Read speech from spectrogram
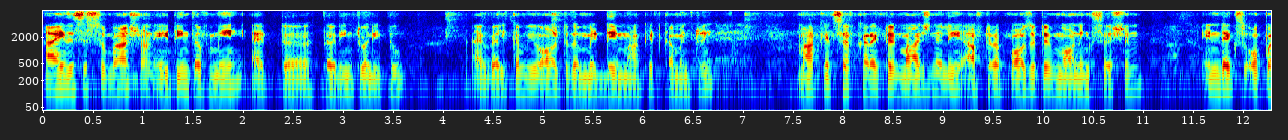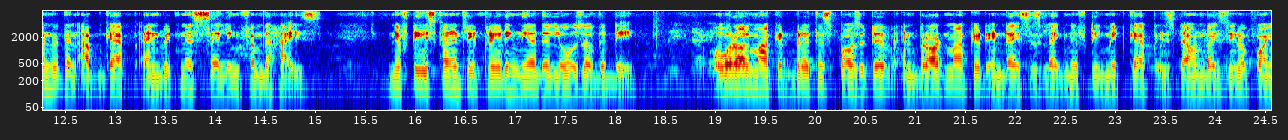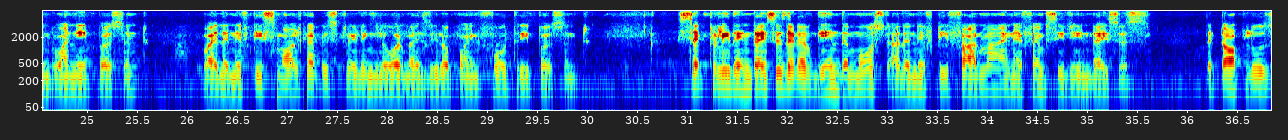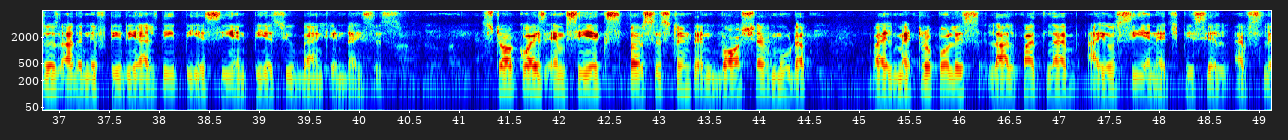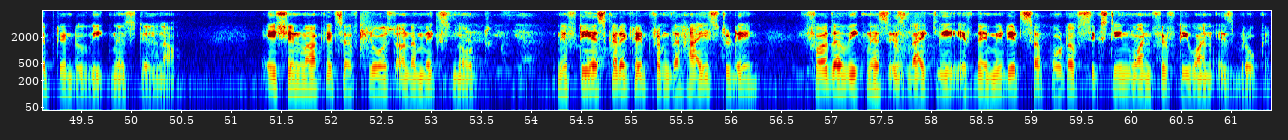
Hi, this is Subhash on 18th of May at uh, 1322. I welcome you all to the midday market commentary. Markets have corrected marginally after a positive morning session. Index opened with an up gap and witnessed selling from the highs. Nifty is currently trading near the lows of the day. Overall market breadth is positive and broad market indices like Nifty Midcap is down by 0.18% while the Nifty small cap is trading lower by 0.43%. Sectorally, the indices that have gained the most are the Nifty Pharma and FMCG indices. The top losers are the Nifty Realty, PSE, and PSU Bank indices. Stockwise, MCX, Persistent, and Bosch have moved up, while Metropolis, Lal PathLab, IOC, and HPCL have slipped into weakness till now. Asian markets have closed on a mixed note. Nifty has corrected from the highs today. Further weakness is likely if the immediate support of 16151 is broken.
